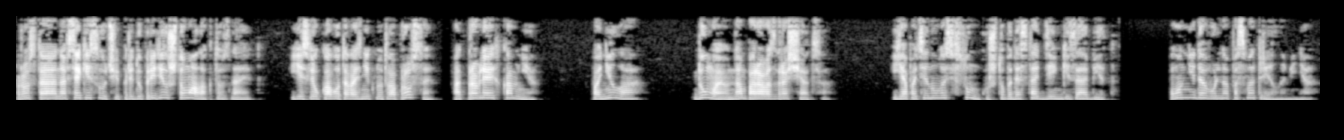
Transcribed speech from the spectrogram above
Просто на всякий случай предупредил, что мало кто знает. Если у кого-то возникнут вопросы, отправляй их ко мне. Поняла. Думаю, нам пора возвращаться. Я потянулась в сумку, чтобы достать деньги за обед. Он недовольно посмотрел на меня.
